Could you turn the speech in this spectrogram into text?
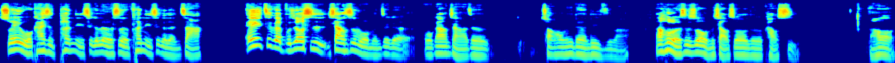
所以我开始喷你是个垃圾，喷你是个人渣。哎，这个不就是像是我们这个我刚刚讲的这个闯红绿灯的例子吗？那或者是说我们小时候这个考试，然后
